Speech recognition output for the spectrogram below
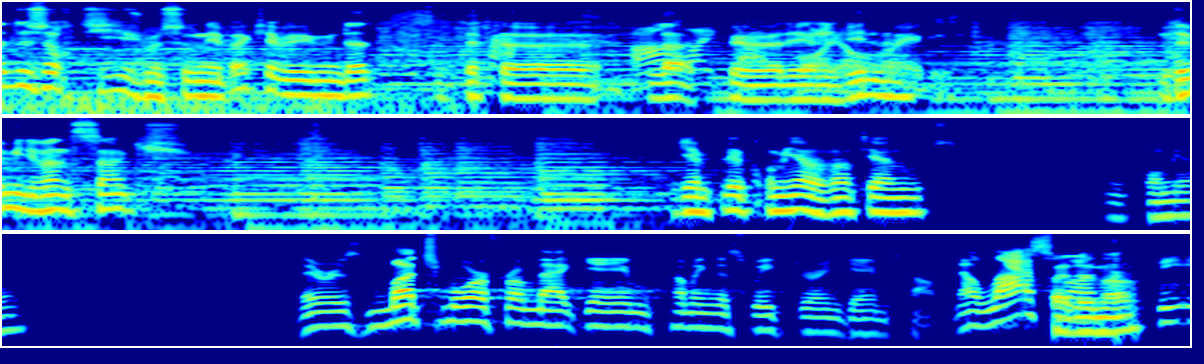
Date de sortie, je me souvenais pas qu'il y avait eu une date, c'est peut-être euh, là qu'elle est reveal. 2025. Gameplay première le 21 août. On est combien? There is much more from that game coming this week during Gamescom. Now, last Pas month, demain. the.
